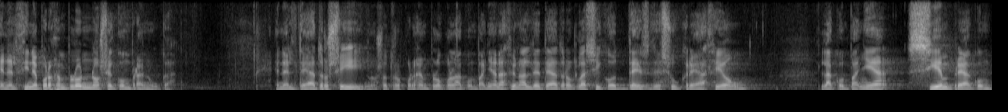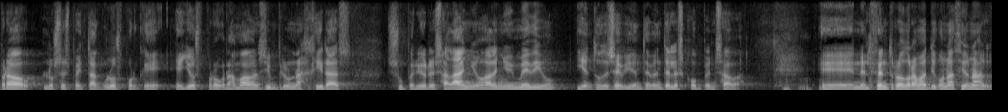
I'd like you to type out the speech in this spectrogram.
en el cine, por ejemplo, no se compra nunca. En el teatro sí. Nosotros, por ejemplo, con la Compañía Nacional de Teatro Clásico, desde su creación, la compañía siempre ha comprado los espectáculos porque ellos programaban siempre unas giras superiores al año, al año y medio, y entonces evidentemente les compensaba. Eh, en el Centro Dramático Nacional,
